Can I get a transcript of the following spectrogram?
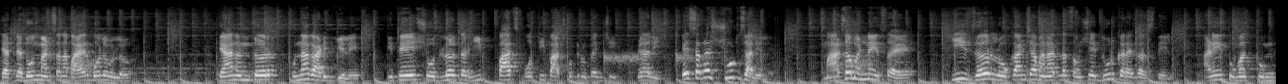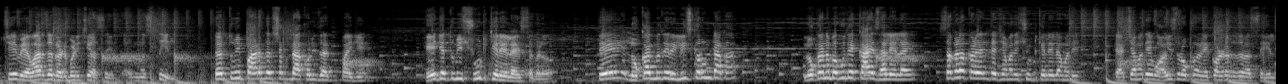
त्यातल्या दोन माणसांना बाहेर बोलवलं त्यानंतर पुन्हा गाडीत गेले तिथे शोधलं तर ही पाच पोती पाच कोटी रुपयांची मिळाली. हे सगळं शूट झालेलं आहे. माझं म्हणणं असं आहे की जर लोकांच्या मनातला संशय दूर करायचा असेल आणि तुम्हा तुमचे व्यवहार जर गडबडीचे असेल नसतील तर तुम्ही पारदर्शक दाखवली जात पाहिजे. हे जे तुम्ही शूट केलेलं आहे सगळं ते लोकांमध्ये रिलीज करून टाका. लोकांना बघू दे काय झालेलं आहे. सगळं कळेल त्याच्यामध्ये शूट केलेल्यामध्ये त्याच्यामध्ये व्हॉइस रेकॉर्डर जर असेल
